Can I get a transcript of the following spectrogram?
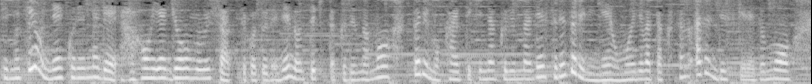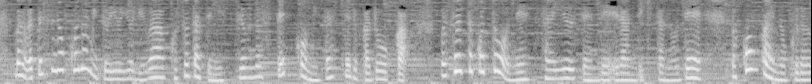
でもちろんねこれまで母親業務車ってことでね乗ってきた車もどれも快適な車でそれぞれにね思い出はたくさんあるんですけれども、まあ、私の好みというよりは子育てに必要なスペックを満たしているかどうか、まあ、そういったことをね最優先で選んできたので、まあ、今回の車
